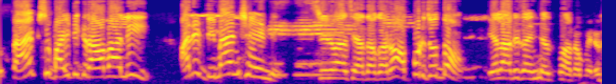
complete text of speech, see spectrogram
ఫ్యాక్ట్స్ బయటికి రావాలి అని డిమాండ్ చేయండి. శ్రీనివాస్ యాదవ్ గారు అప్పుడు చూద్దాం ఎలా రిజైన్ చేస్తారో మీరు.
